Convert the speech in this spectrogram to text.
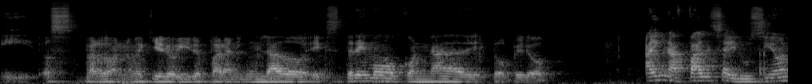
Y, os- perdón, no me quiero ir para ningún lado extremo con nada de esto, pero hay una falsa ilusión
